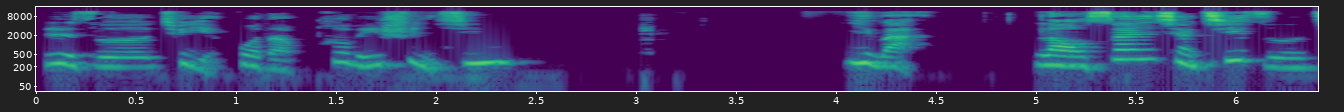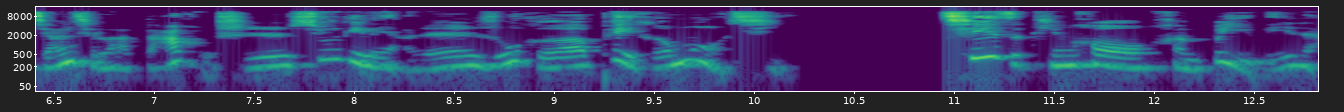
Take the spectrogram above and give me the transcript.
日子却也过得颇为顺心。一晚，老三向妻子讲起了打虎时兄弟两人如何配合默契。妻子听后很不以为然，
